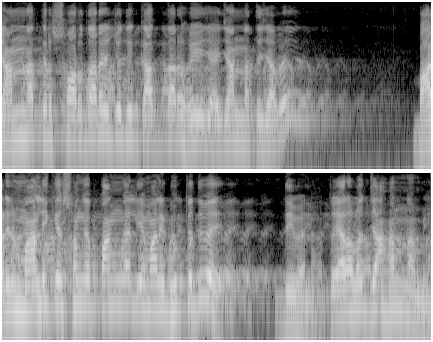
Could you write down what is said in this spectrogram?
জান্নাতের সর্দারের যদি গাদ্দার হয়ে যায়, জান্নাতে যাবে? বাড়ির মালিকের সঙ্গে পাঙ্গালিয়ে মালিক ঢুকতে দিবে? দিবে না। তো এরা হলো জাহান্নামী।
